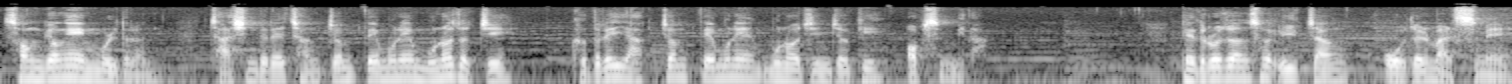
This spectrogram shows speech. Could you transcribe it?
성경의 인물들은 자신들의 장점 때문에 무너졌지 그들의 약점 때문에 무너진 적이 없습니다. 베드로전서 1장 5절 말씀에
